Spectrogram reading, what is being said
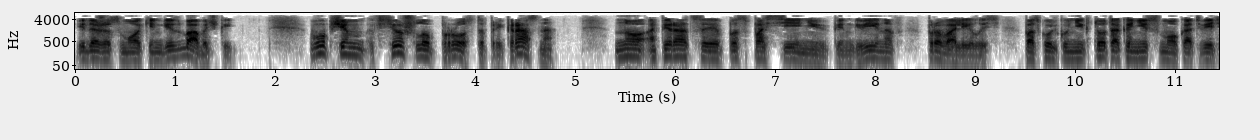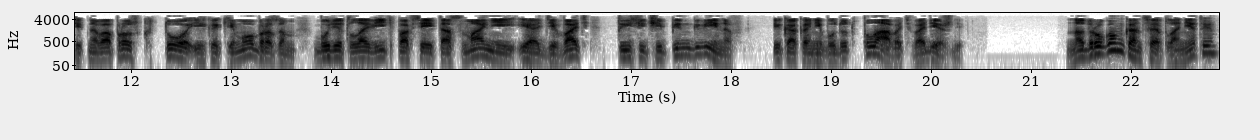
и даже смокинги с бабочкой. В общем, все шло просто прекрасно, но операция по спасению пингвинов провалилась, поскольку никто так и не смог ответить на вопрос, кто и каким образом будет ловить по всей Тасмании и одевать тысячи пингвинов, и как они будут плавать в одежде. На другом конце планеты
